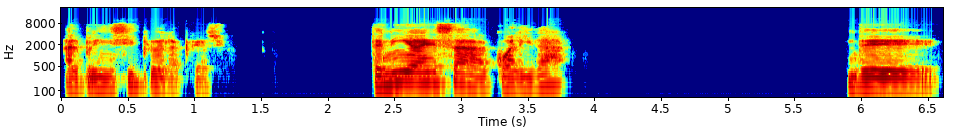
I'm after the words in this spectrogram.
al principio de la creación. Tenía esa cualidad de,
